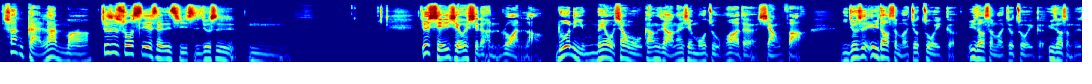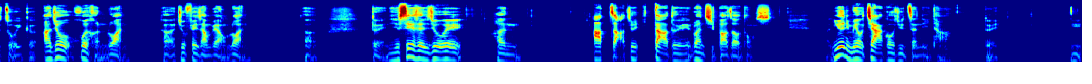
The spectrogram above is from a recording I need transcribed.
算改烂吗？就是说 CSS 其实就是，嗯，就写一写会写的很乱啦。如果你没有像我刚讲那些模组化的想法，你就是遇到什么就做一个，遇到什么就做一个，遇到什么就做一个，啊，就会很乱。呃，就非常非常乱，嗯，对，你的 CSS 就会很阿杂，就一大堆乱七八糟的东西，因为你没有架构去整理它，对，嗯，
